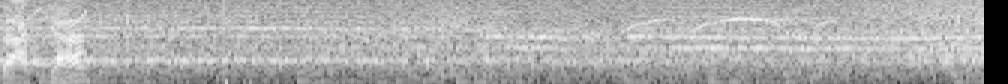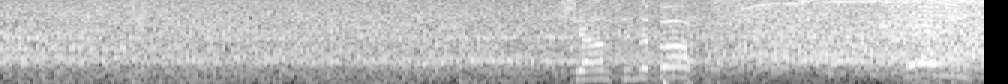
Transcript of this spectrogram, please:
Bacca. Chance in the box. They've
